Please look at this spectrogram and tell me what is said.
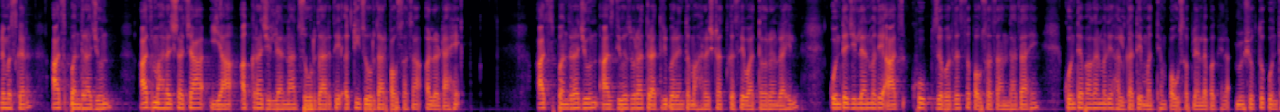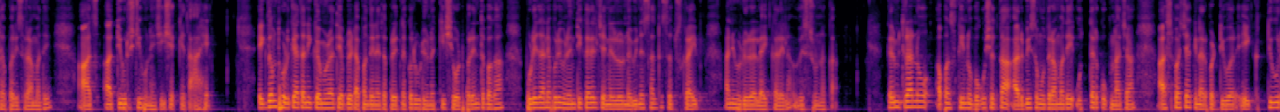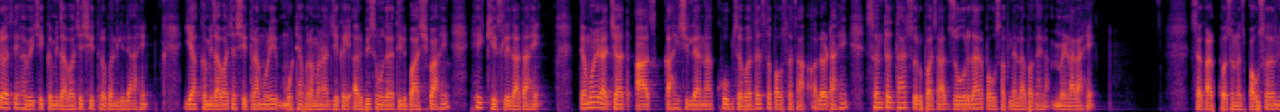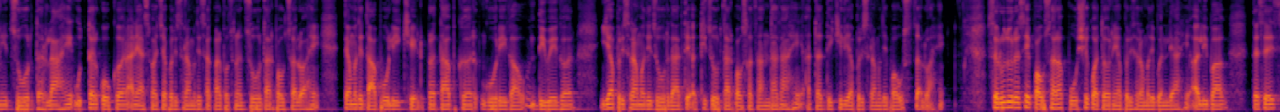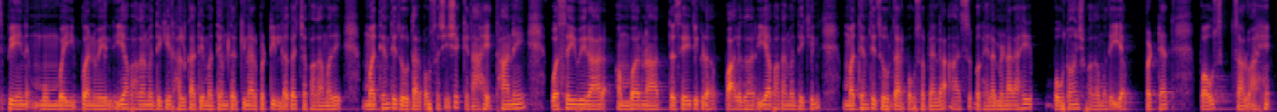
नमस्कार. आज पंधरा जून. आज महाराष्ट्राच्या या अकरा जिल्ह्यांना जोरदार ते अतिजोरदार पावसाचा अलर्ट आहे. आज पंधरा जून आज दिवसभरात रात्रीपर्यंत महाराष्ट्रात कसे वातावरण राहील? कोणत्या जिल्ह्यांमध्ये आज खूप जबरदस्त पावसाचा अंदाज आहे? कोणत्या भागांमध्ये हलका ते मध्यम पाऊस आपल्याला बघायला मिळू शकतो? कोणत्या परिसरामध्ये आज अतिवृष्टी होण्याची शक्यता आहे? एकदम थोडक्यात आणि कमी वेळात अपडेट आपण देण्याचा प्रयत्न करू. व्हिडिओ नक्की शेवटपर्यंत बघा. पुढे जाण्यापूर्वी विनंती करेल चॅनलवर नवीन असाल तर सबस्क्राईब आणि व्हिडिओला लाईक करायला विसरू नका. तर मित्रांनो आपण स्क्रीनवर बघू शकता अरबी समुद्रामध्ये उत्तर कोकणाच्या आसपासच्या किनारपट्टीवर एक तीव्र असे हवेचे कमी दाबाचे क्षेत्र बनलेले आहे. या कमी दाबाच्या क्षेत्रामुळे मोठ्या प्रमाणात जे काही अरबी समुद्रातील बाष्प आहे हे खेचले जात आहे. त्यामुळे राज्यात आज काही जिल्ह्यांना खूप जबरदस्त पावसाचा अलर्ट आहे. संततधार स्वरूपाचा जोरदार पाऊस आपल्याला बघायला मिळणार आहे. सकाळपासूनच पावसाने जोर धरला आहे. उत्तर कोकण आणि आसपासच्या परिसरामध्ये सकाळपासूनच जोरदार पाऊस चालू आहे. त्यामध्ये दापोली खेड प्रतापगड गोरेगाव दिवेघर या परिसरामध्ये जोरदार ते अतिजोरदार पावसाचा अंदाज आहे. आता देखील या परिसरामध्ये पाऊस चालू आहे. सर्वदूर असे पावसाला पोषक वातावरण या परिसरामध्ये बनले आहे. अलिबाग तसेच पेन मुंबई पनवेल या भागांमध्ये देखील हलका ते मध्यम तर किनारपट्टी लगतच्या भागामध्ये मध्यम ते जोरदार पावसाची शक्यता आहे. ठाणे वसई विरार अंबरनाथ तसेच इकडं पालघर या भागांमध्ये देखील मध्यम ते जोरदार पाऊस आपल्याला आज बघायला मिळणार आहे. बहुतांश भागामध्ये या पट्ट्यात पाऊस चालू आहे.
